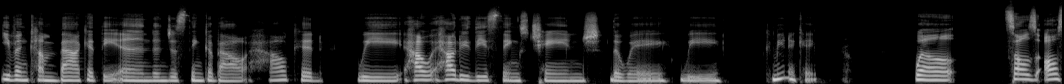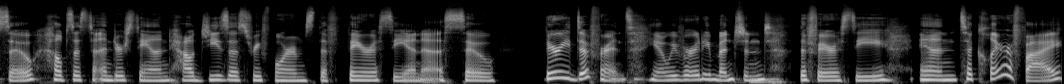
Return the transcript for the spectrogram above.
even come back at the end and just think about how could we how how do these things change the way we communicate yeah. well Sauls also helps us to understand how Jesus reforms the Pharisee in us. So, very different. You know, we've already mentioned mm-hmm. the Pharisee. And to clarify,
